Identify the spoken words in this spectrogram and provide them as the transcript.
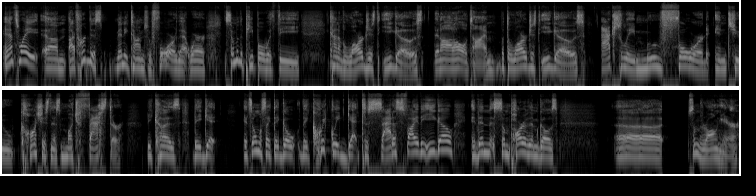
And that's why um, I've heard this many times before that where some of the people with the kind of largest egos, they're not all the time, but the largest egos actually move forward into consciousness much faster because they get it's almost like they go they quickly get to satisfy the ego and then some part of them goes uh something's wrong here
